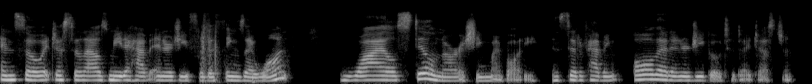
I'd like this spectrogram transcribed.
And so it just allows me to have energy for the things I want while still nourishing my body instead of having all that energy go to digestion.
